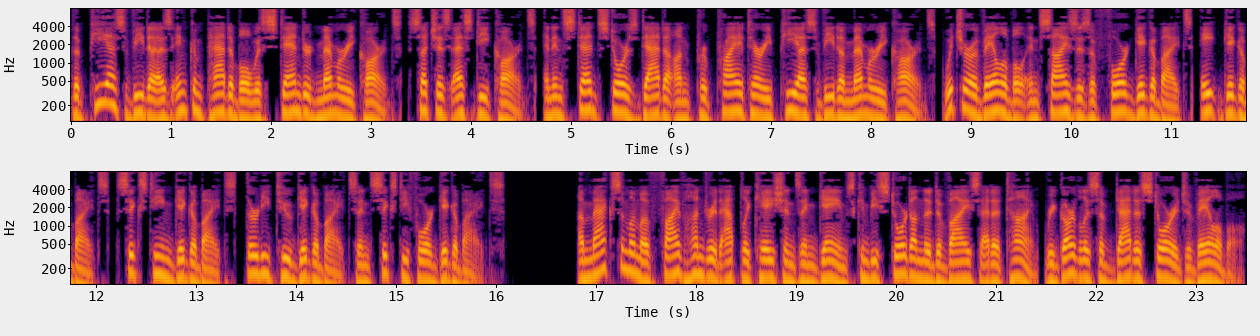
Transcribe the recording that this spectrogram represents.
The PS Vita is incompatible with standard memory cards, such as SD cards, and instead stores data on proprietary PS Vita memory cards, which are available in sizes of 4 GB, 8 GB, 16 GB, 32 GB and 64 GB. A maximum of 500 applications and games can be stored on the device at a time, regardless of data storage available.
